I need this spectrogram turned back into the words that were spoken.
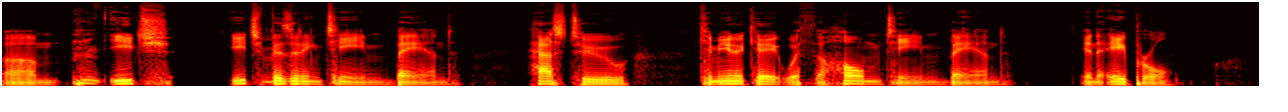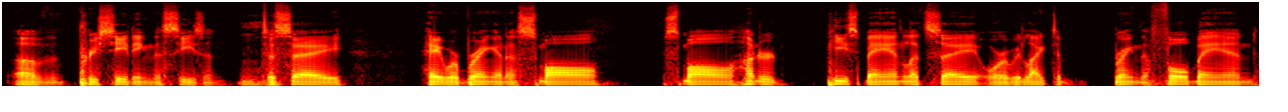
Um, each each visiting team band has to communicate with the home team band in April of preceding the season to say, "Hey, we're bringing a small, small hundred piece band, let's say, or we'd like to bring the full band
